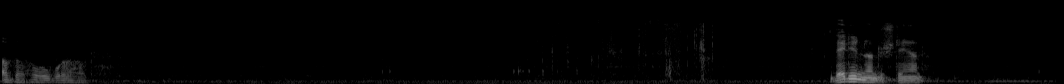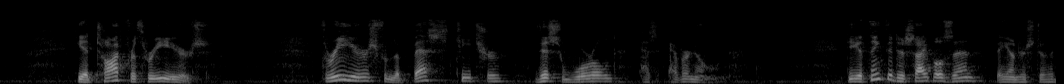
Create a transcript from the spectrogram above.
of the whole world. They didn't understand. He had taught for three years. Three years from the best teacher this world has ever known. Do you think the disciples then, they understood?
